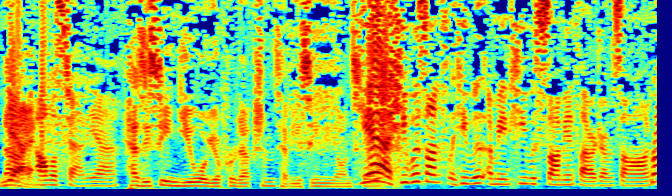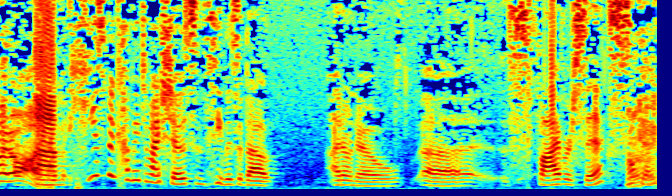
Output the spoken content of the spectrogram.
Nine. yeah, almost ten, yeah. Has he seen you or your productions? Have you seen me on stage? Yeah, he was on. He was. I mean, he was saw me in Flower Drum Song. Right on. Um, he's been coming to my show since he was about, I don't know, uh, s- five or six. Okay.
